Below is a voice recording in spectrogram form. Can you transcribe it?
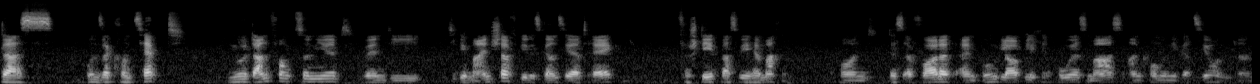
dass unser Konzept nur dann funktioniert, wenn die, die Gemeinschaft, die das Ganze erträgt, versteht, was wir hier machen. Und das erfordert ein unglaublich hohes Maß an Kommunikation. Ähm,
